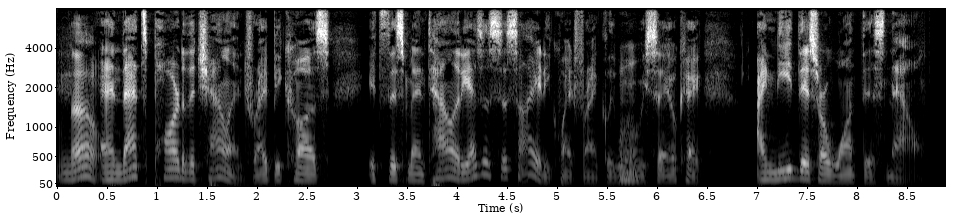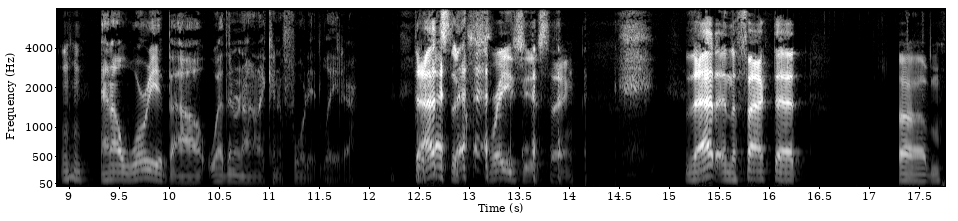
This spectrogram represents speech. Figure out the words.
No. And that's part of the challenge, right? Because it's this mentality as a society, quite frankly, where we say, okay, I need this or want this now. And I'll worry about whether or not I can afford it later. That's the craziest thing. That and the fact that, um,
